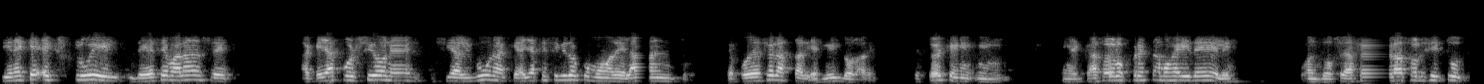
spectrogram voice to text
tiene que excluir de ese balance aquellas porciones, si alguna, que hayas recibido como adelanto, que puede ser hasta 10 mil dólares. Esto es que en, el caso de los préstamos EIDL, cuando se hace la solicitud,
